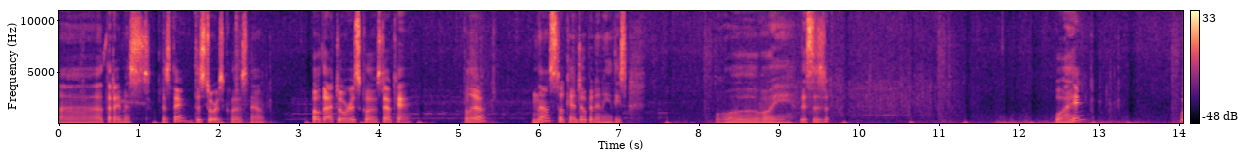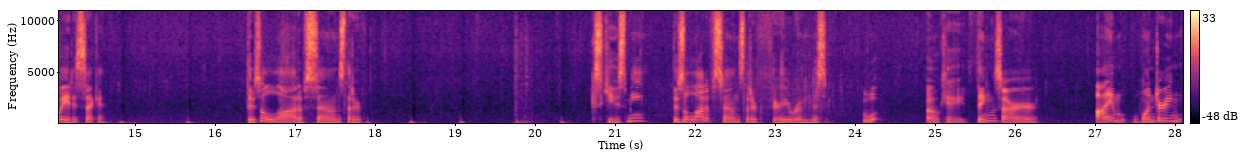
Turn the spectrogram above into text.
uh that I missed. Is there? This door is closed now. Oh, that door is closed. Okay. Hello? No, still can't open any of these. Oh boy, this is. What? Wait a second. There's a lot of sounds that are... Excuse me? There's a lot of sounds that are very reminiscent. Wh okay, things are... I'm wondering...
